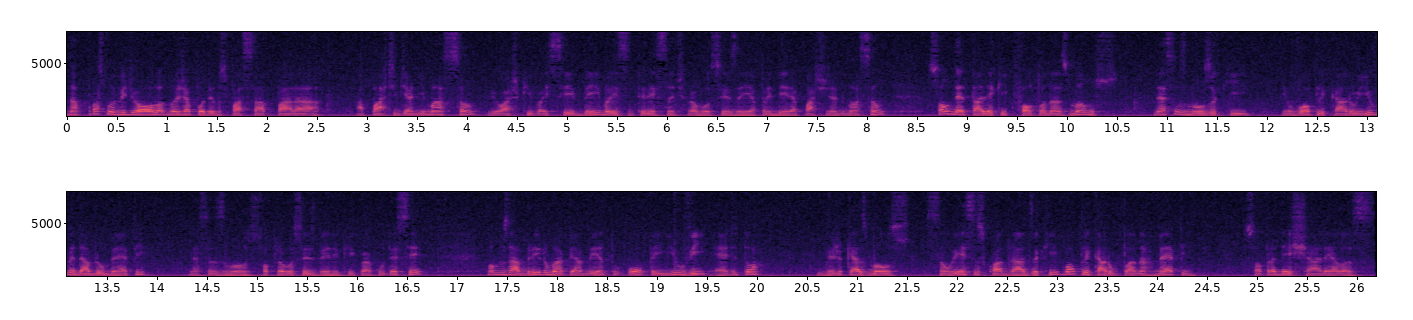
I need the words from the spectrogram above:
na próxima videoaula nós já podemos passar para a parte de animação. Eu acho que vai ser bem mais interessante para vocês aí aprenderem a parte de animação. Só um detalhe aqui que faltou nas mãos. Nessas mãos aqui eu vou aplicar o UVW Map. Nessas mãos, só para vocês verem o que, que vai acontecer. Vamos abrir o mapeamento Open UV Editor. Vejo que as mãos são esses quadrados aqui. Vou aplicar um Planar Mapping só para deixar elas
